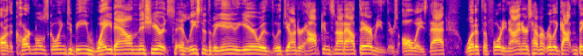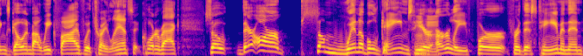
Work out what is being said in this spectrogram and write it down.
Are the Cardinals going to be way down this year? It's at least at the beginning of the year with, with DeAndre Hopkins not out there. I mean, there's always that. What if the 49ers haven't really gotten things going by week five with Trey Lance at quarterback? So there are some winnable games here Mhm. early for for this team. And then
